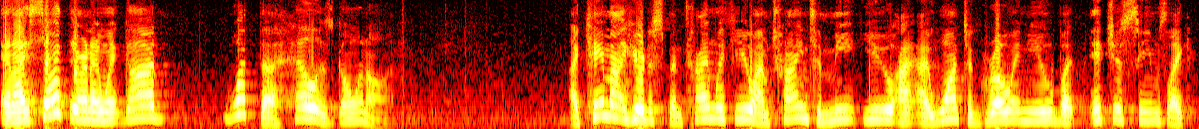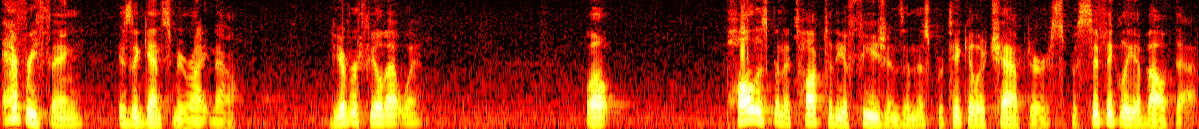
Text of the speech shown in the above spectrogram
And I sat there and I went, God, what the hell is going on? I came out here to spend time with you. I'm trying to meet you. I, I, want to grow in you, but it just seems like everything is against me right now. Do you ever feel that way? Well, Paul is going to talk to the Ephesians in this particular chapter specifically about that.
